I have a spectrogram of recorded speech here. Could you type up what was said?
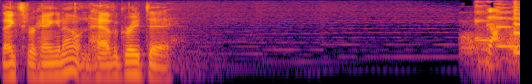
Thanks for hanging out and have a great day. Go.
